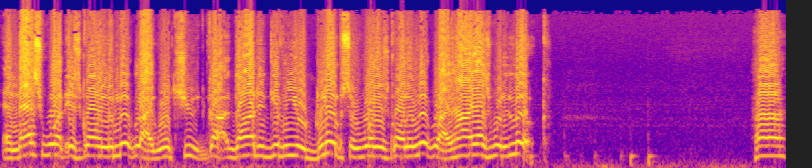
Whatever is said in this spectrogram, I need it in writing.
And that's what it's going to look like. What you God, God is giving you a glimpse of what it's going to look like. How else would it look? Huh?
